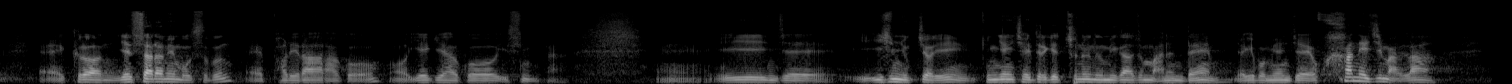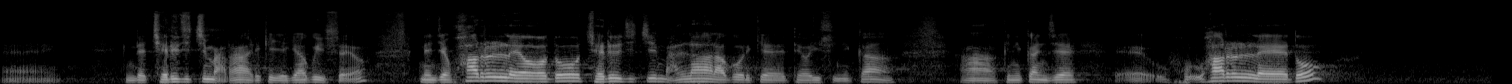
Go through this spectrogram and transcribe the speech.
그런 옛 사람의 모습은 버리라라고 어, 얘기하고 있습니다. 이 이제 26절이 굉장히 저희들에게 주는 의미가 좀 많은데 여기 보면 이제 화내지 말라. 근데 죄를 짓지 마라 이렇게 얘기하고 있어요. 근데 이제 화를 내어도 죄를 짓지 말라라고 이렇게 되어 있으니까 아 그러니까 이제 화를 내도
